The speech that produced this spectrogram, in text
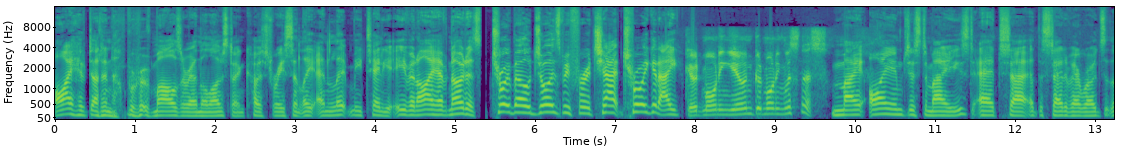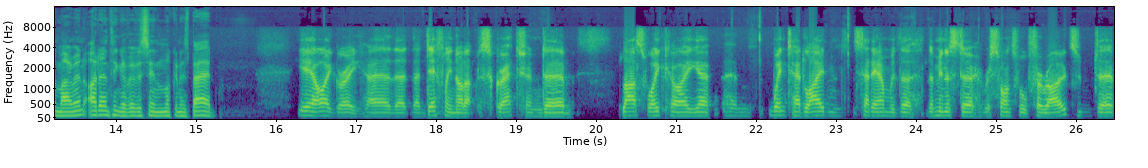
I have done a number of miles around the Limestone Coast recently, and let me tell you, even I have noticed. Troy Bell joins me for a chat. Troy, g'day. Good morning, Ewan. Good morning, listeners. Mate, I am just amazed at uh, at the state of our roads at the moment. I don't think I've ever seen them looking as bad. Yeah, I agree. Uh, they're, they're, definitely not up to scratch, and. Last week I uh, um, went to Adelaide and sat down with the, the minister responsible for roads and uh,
